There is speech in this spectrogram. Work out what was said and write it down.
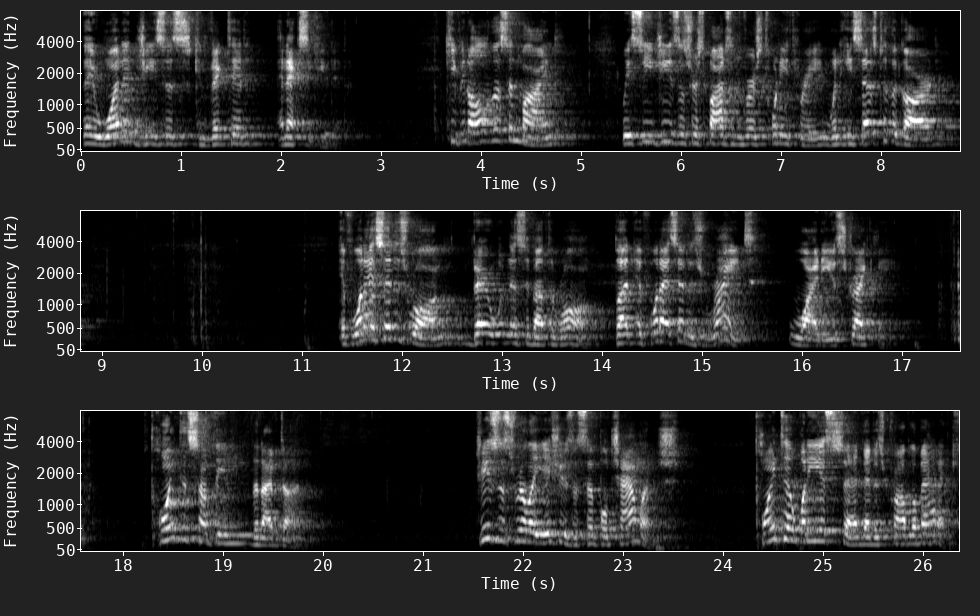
They wanted Jesus convicted and executed. Keeping all of this in mind, we see Jesus' response in verse 23 when he says to the guard, If what I said is wrong, bear witness about the wrong. But if what I said is right, why do you strike me? Point to something that I've done. Jesus really issues a simple challenge. Point to what he has said that is problematic,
